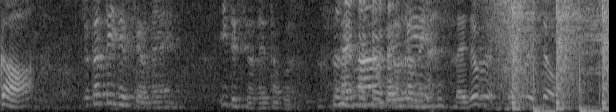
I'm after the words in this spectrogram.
か？歌っていいですよね。いいですよね多分。大丈夫。大丈夫でしょう。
